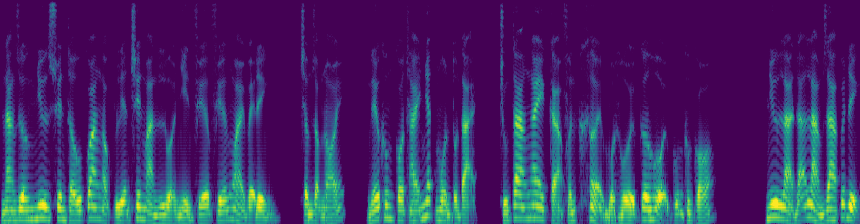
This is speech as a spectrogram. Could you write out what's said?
Nàng dường như xuyên thấu qua ngọc liễn trên màn lụa nhìn phía phía ngoài vệ đình, trầm giọng nói, nếu không có thái nhất môn tồn tại, chúng ta ngay cả phấn khởi một hồi cơ hội cũng không có. Như là đã làm ra quyết định,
